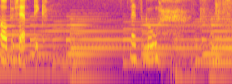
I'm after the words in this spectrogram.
Habe fertig. Let's go.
